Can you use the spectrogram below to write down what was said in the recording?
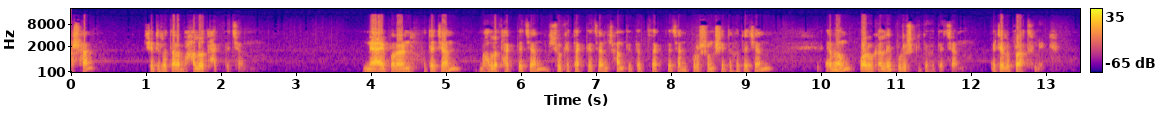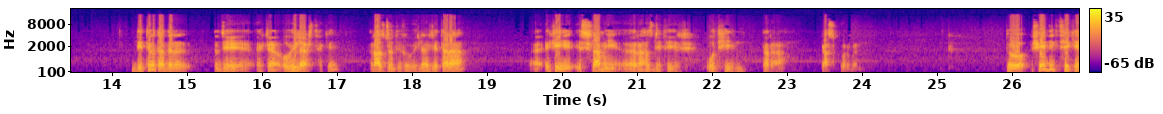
আশা, সেটা হলো তারা ভালো থাকতে চান। ন্যায়পরায়ণ হতে চান, ভালো থাকতে চান, সুখে থাকতে চান, শান্তিতে থাকতে চান, প্রশংসিত হতে চান এবং পরকালে পুরস্কৃত হতে চান। এটা হলো প্রাথমিক। দ্বিতীয় তাদের যে একটা অভিলাষ থাকে রাজনৈতিক অভিলাষ যে তারা একটি ইসলামী রাজনীতির অধীন তারা কাজ করবেন। তো সেই দিক থেকে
